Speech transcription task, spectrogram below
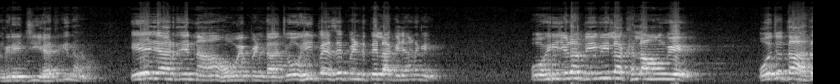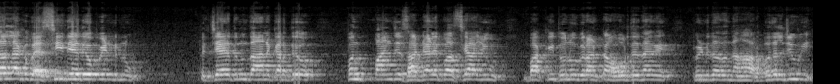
ਅੰਗਰੇਜ਼ੀ ਐਤਕੀ ਨਾ? ਇਹ ਯਾਰ ਜੇ ਨਾ ਹੋਵੇ ਪਿੰਡਾਂ 'ਚ, ਉਹੀ ਪੈਸੇ ਪਿੰਡ ਤੇ ਲੱਗ ਜਾਣਗੇ। ਉਹੀ ਜਿਹੜਾ 20 ਲੱਖ ਲਾਓਗੇ, ਉਹ ਜੋ 10 ਲੱਖ ਵੈਸੀ ਦੇ ਦਿਓ ਪਿੰਡ ਨੂੰ। ਪੰਚਾਇਤ ਨੂੰ ਦਾਨ ਕਰ ਦਿਓ। ਪੰ- ਪੰਜ ਸਾਡੇ ਵਾਲੇ ਪਾਸੇ ਆ ਜੂ, ਬਾਕੀ ਤੁਹਾਨੂੰ ਗਰਾਂਟਾਂ ਹੋਰ ਦੇ ਦਾਂਗੇ। ਪਿੰਡ ਦਾ ਤਾਂ ਨਹਾਰ ਬਦਲ ਜੂਗੀ।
